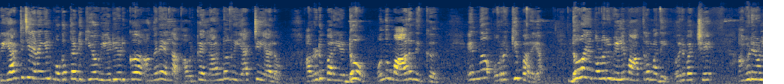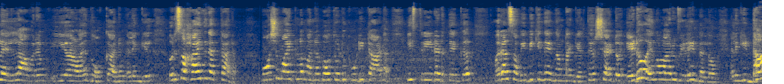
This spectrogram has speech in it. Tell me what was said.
റിയാക്ട് ചെയ്യണമെങ്കിൽ മുഖത്തടിക്കുകയോ വീഡിയോ എടുക്കുകയോ അങ്ങനെയല്ല. അവർക്ക് എല്ലാണ്ടും റിയാക്ട് ചെയ്യാലോ. അവരോട് പറയടോ ഒന്ന് മാറി നിൽക്ക്. എന്ന് ഉറക്കി പറയാം. ഡോ എന്നുള്ളൊരു വിളി മാത്രം മതി. ഒരുപക്ഷെ അവിടെയുള്ള എല്ലാവരും ആളെ നോക്കാനും അല്ലെങ്കിൽ ഒരു സഹായത്തിനെത്താനും മോശമായിട്ടുള്ള മനോഭാവത്തോട് കൂടിയിട്ടാണ് ഈ സ്ത്രീയുടെ അടുത്തേക്ക് ഒരാൾ സമീപിക്കുന്നത് എന്നുണ്ടെങ്കിൽ തീർച്ചയായിട്ടും എടോ എന്നുള്ള ഒരു വിളി ഉണ്ടല്ലോ അല്ലെങ്കിൽ ഡാ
